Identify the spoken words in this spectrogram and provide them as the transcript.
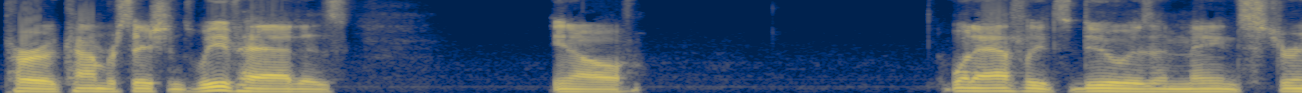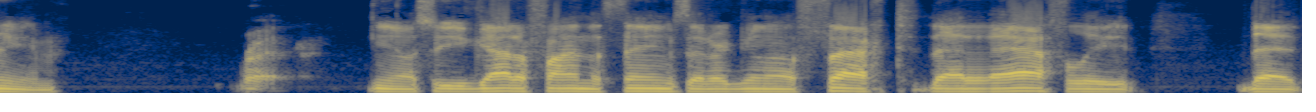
per conversations we've had is, you know, what athletes do is in mainstream. You know, so you got to find the things that are going to affect that athlete that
